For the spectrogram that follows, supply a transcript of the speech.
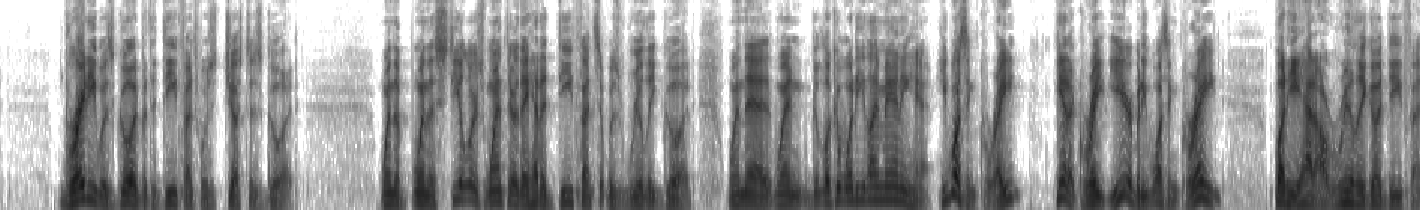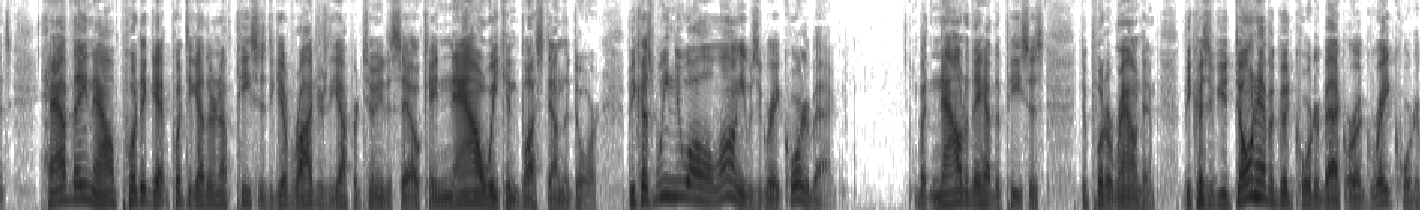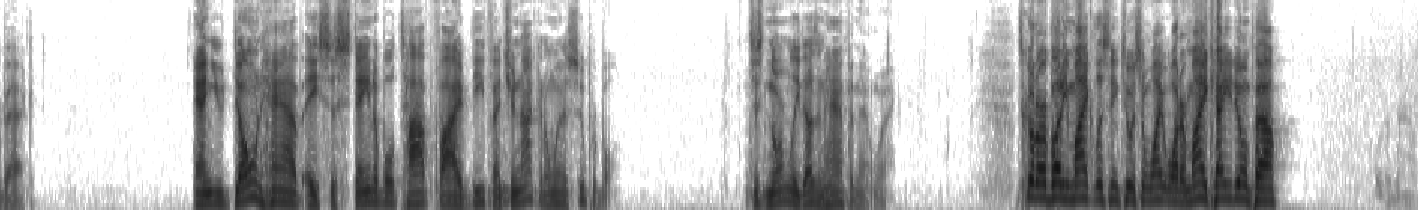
Brady was good, but the defense was just as good. When the when the Steelers went there, they had a defense that was really good. When they when look at what Eli Manning had, he wasn't great. He had a great year, but he wasn't great. but he had a really good defense. Have they now put to get put together enough pieces to give Rodgers the opportunity to say, okay, now we can bust down the door? Because we knew all along he was a great quarterback. But now do they have the pieces to put around him? Because if you don't have a good quarterback or a great quarterback, and you don't have a sustainable top five defense, you're not going to win a Super Bowl. It just normally doesn't happen that way. Let's go to our buddy Mike listening to us in Whitewater. Mike, how you doing, pal?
